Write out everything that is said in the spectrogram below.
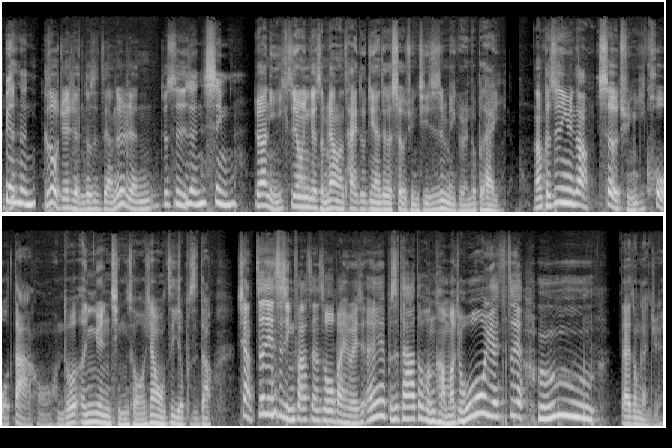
变成，可是我觉得人都是这样，就是人就是人性。对啊，你是用一个什么样的态度进来这个社群，其实是每个人都不太一样。然后可是因为这样，社群一扩大哦，很多恩怨情仇，像我自己都不知道。像这件事情发生的时候，我本来以为是，哎，不是大家都很好吗？就哦，原来是这样，哦，大家这种感觉，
